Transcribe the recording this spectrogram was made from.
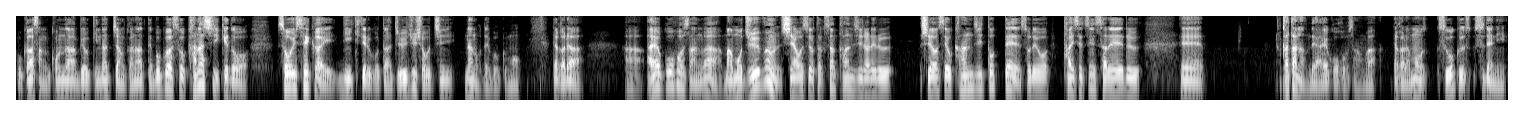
お母さんがこんな病気になっちゃうかなって僕はすごい悲しいけど、そういう世界に生きてることは重々承知なので僕も。だから、ああや候補さんが、まあもう十分幸せをたくさん感じられる、幸せを感じ取って、それを大切にされる、えー、方なんで、あや候補さんは。だからもうすごくすでに、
